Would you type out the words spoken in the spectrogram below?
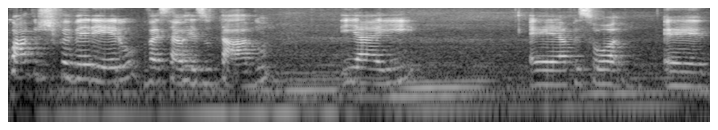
4 de fevereiro vai sair o resultado. E aí é, a pessoa é,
